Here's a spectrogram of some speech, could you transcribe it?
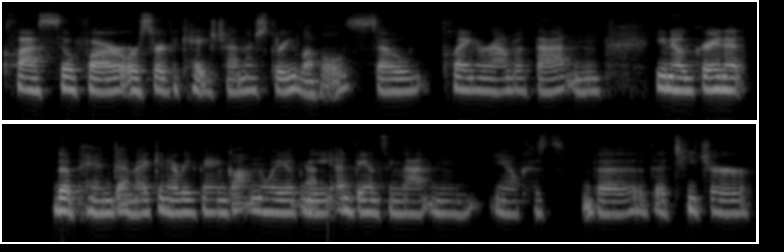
class so far or certification. There's three levels. So playing around with that, and you know, granted, the pandemic and everything got in the way of yeah. me advancing that and you know because the the teacher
